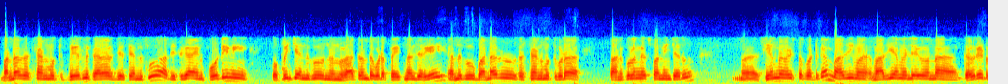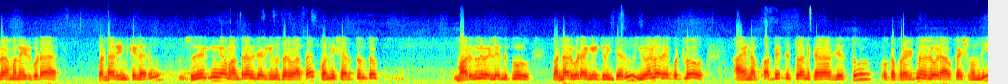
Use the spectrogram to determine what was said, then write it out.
బండారు సత్యనారాయణమూర్తి పేరును ఖరారు చేసేందుకు ఆ దిశగా ఆయన పోటీని ఒప్పించేందుకు నిన్న రాత్రంతా కూడా ప్రయత్నాలు జరిగాయి. అందుకు బండారు సత్యనారాయణమూర్తి కూడా సానుకూలంగా స్పందించారు. సీఎం రమేష్తో పాటుగా మాజీ మాజీ ఎమ్మెల్యేగా ఉన్న గవిరెడ్డి రామనాయుడు కూడా బండారు ఇంటికి వెళ్ళారు సుదీర్ఘంగా మంత్రాలు జరిగిన తర్వాత కొన్ని షరతులతో మాడుగులు వెళ్ళేందుకు బండారు కూడా అంగీకరించారు. ఈవేళ రేపట్లో ఆయన అభ్యర్థిత్వాన్ని ఖరారు చేస్తూ ఒక ప్రకటన వెలువడే అవకాశం ఉంది.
